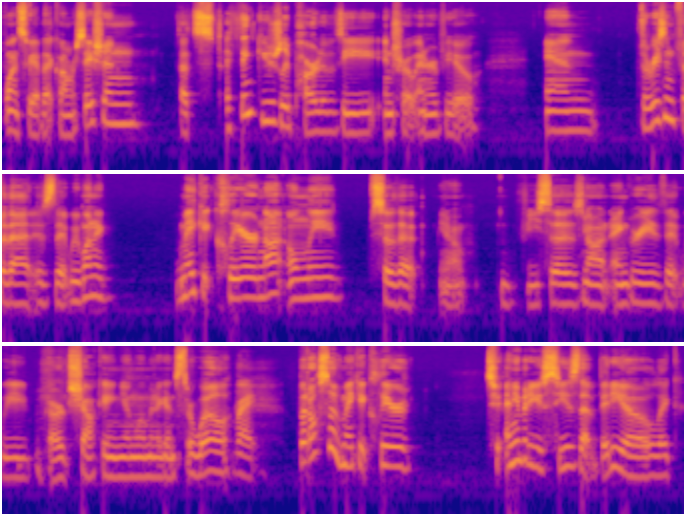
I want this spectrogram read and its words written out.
Once we have that conversation, that's, I think, usually part of the intro interview. And the reason for that is that we want to make it clear not only so that, you know, Visa is not angry that we are shocking young women against their will. Right. But also make it clear to anybody who sees that video, like,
